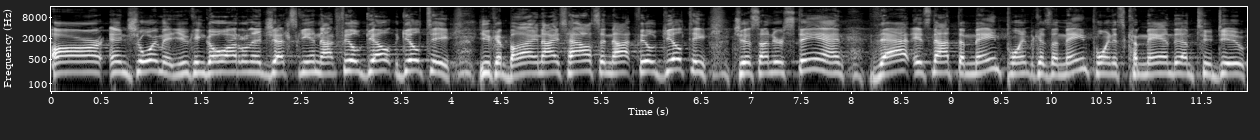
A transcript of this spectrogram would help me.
our enjoyment. You can go out on a jet ski and not feel guilt, guilty. You can buy a nice house and not feel guilty. Just understand that is not the main point because the main point is command them to do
